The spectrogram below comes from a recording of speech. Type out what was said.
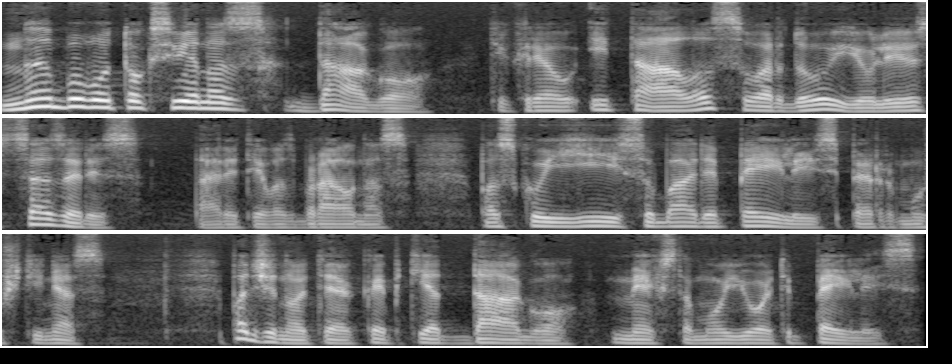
Na, buvo toks vienas Dago, tikriau italas vardu Julijus Cezaris, tarė tėvas Braunas, paskui jį subadė peiliais per muštines. Pat žinote, kaip tie Dago mėgsta mojuoti peiliais.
